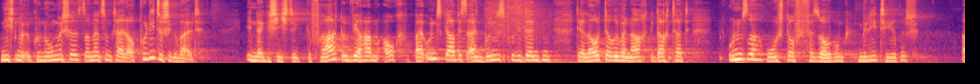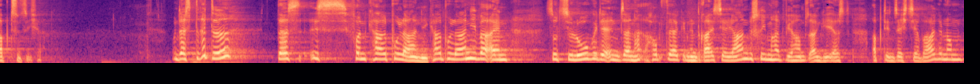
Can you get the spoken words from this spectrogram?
nicht nur ökonomische, sondern zum Teil auch politische Gewalt in der Geschichte gefragt. Und wir haben auch, bei uns gab es einen Bundespräsidenten, der laut darüber nachgedacht hat, unsere Rohstoffversorgung militärisch abzusichern. Und das Dritte, das ist von Karl Polanyi. Karl Polanyi war ein Soziologe, der in sein Hauptwerk in den 30er Jahren geschrieben hat. Wir haben es eigentlich erst ab den 60er wahrgenommen.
